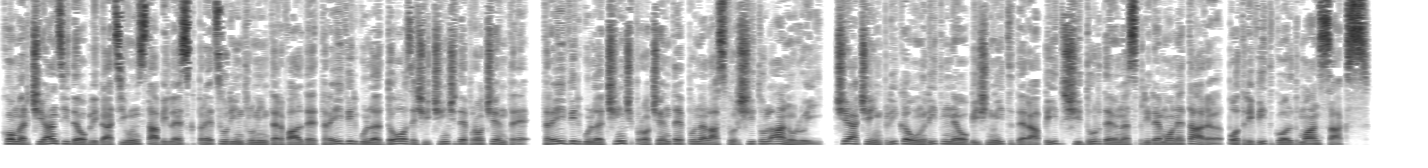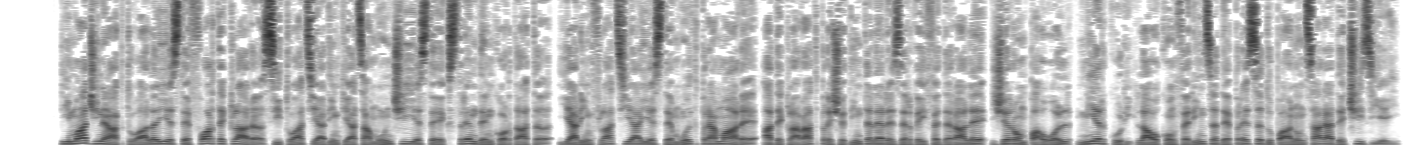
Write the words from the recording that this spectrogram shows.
Comercianții de obligațiuni stabilesc prețuri într-un interval de 3,25%, 3,5% până la sfârșitul anului, ceea ce implică un ritm neobișnuit de rapid și dur de înăsprire monetară, potrivit Goldman Sachs. Imaginea actuală este foarte clară, situația din piața muncii este extrem de încordată, iar inflația este mult prea mare, a declarat președintele Rezervei Federale, Jerome Powell, miercuri, la o conferință de presă după anunțarea deciziei.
